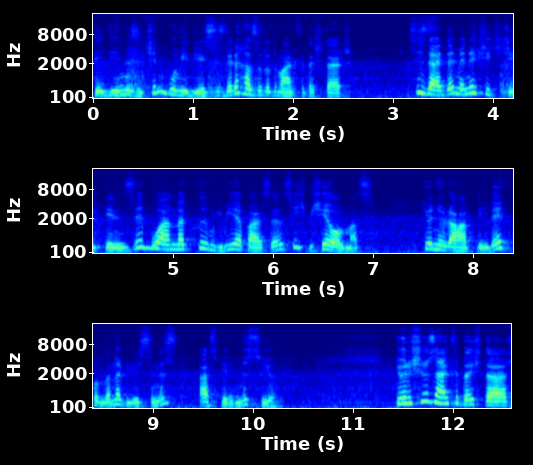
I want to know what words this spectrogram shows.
dediğiniz için bu videoyu sizlere hazırladım arkadaşlar. Sizler de menekşe çiçeklerinizi bu anlattığım gibi yaparsanız hiçbir şey olmaz. Gönül rahatlığıyla kullanabilirsiniz aspirinli suyu. Görüşürüz arkadaşlar.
